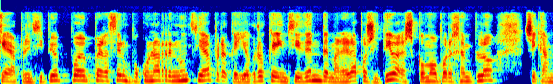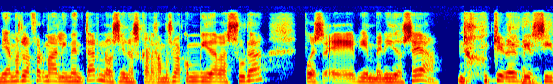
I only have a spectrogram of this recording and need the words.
que al principio pueden parecer un poco una renuncia, pero que yo creo que inciden de manera positiva. Es como, por ejemplo, si cambiamos la forma de alimentarnos y nos cargamos la comida basura, pues eh, bienvenido sea. No quiero decir, si,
